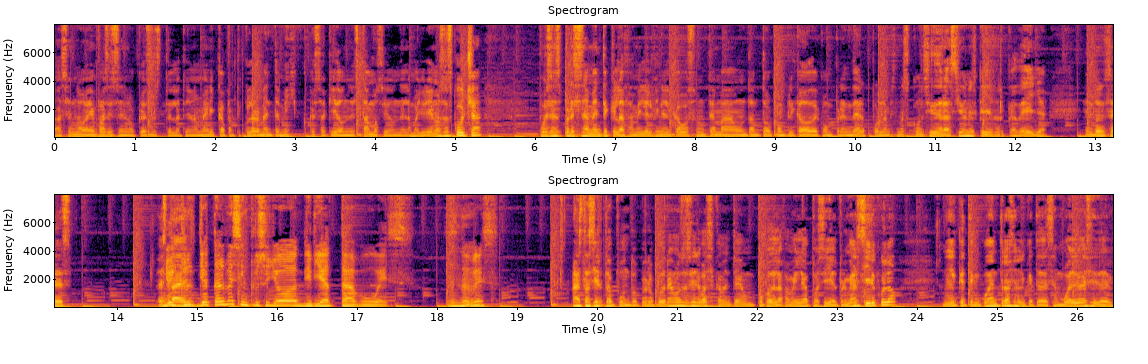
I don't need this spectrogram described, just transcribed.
haciendo énfasis en lo que es este, Latinoamérica, particularmente México, que es aquí donde estamos y donde la mayoría nos escucha, pues es precisamente que la familia al fin y al cabo es un tema un tanto complicado de comprender por las mismas consideraciones que hay acerca de ella. Entonces, yo, tal vez incluso yo diría tabúes, ¿sabes? Hasta cierto punto, pero podríamos decir básicamente un poco de la familia, pues sí, el primer círculo en el que te encuentras, en el que te desenvuelves y de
